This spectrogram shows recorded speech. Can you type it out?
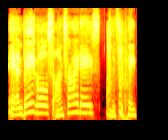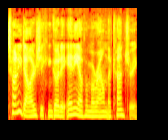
And bagels on Fridays. And if you pay twenty dollars, you can go to any of them around the country.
